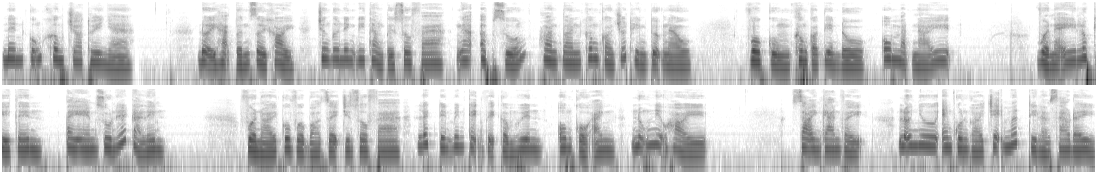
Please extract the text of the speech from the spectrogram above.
nên cũng không cho thuê nhà. Đợi Hạ Tuấn rời khỏi, Trương Tư Ninh đi thẳng tới sofa, ngã ập xuống, hoàn toàn không còn chút hình tượng nào. Vô cùng không có tiền đồ, ôm mặt nói... Vừa nãy lúc ký tên, tay em run hết cả lên. Vừa nói cô vừa bỏ dậy trên sofa, lách đến bên cạnh vệ cẩm huyên, ôm cổ anh, nũng nịu hỏi. Sao anh gan vậy? Lỡ như em cuốn gói chạy mất thì làm sao đây?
